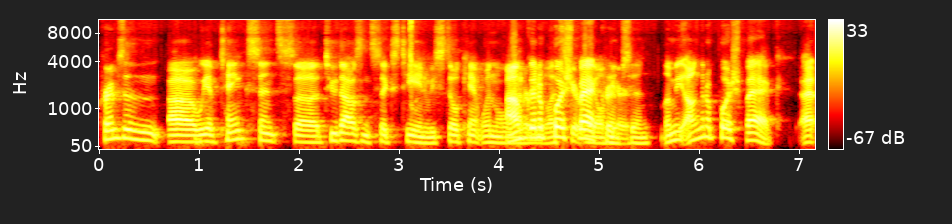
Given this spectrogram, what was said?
Crimson, uh, we have tanked since uh, 2016. We still can't win the i'm gonna push back real here. crimson. Let me i'm gonna push back. I,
